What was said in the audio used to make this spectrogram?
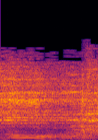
more.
